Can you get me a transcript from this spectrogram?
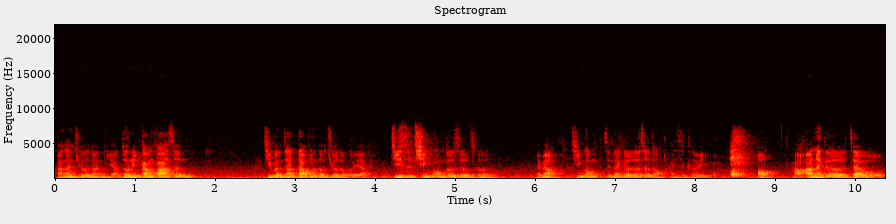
档案旧的软体啊，如果你刚发生，基本上大部分都救得回来。即使清空垃圾车，有没有？清空就那个垃圾桶还是可以。哦，好啊，那个在我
